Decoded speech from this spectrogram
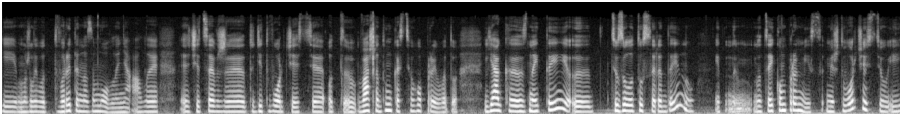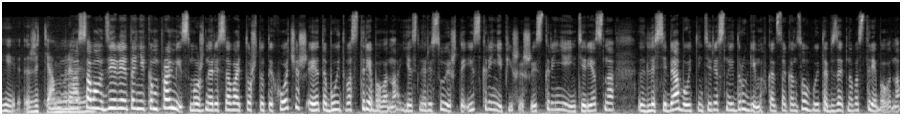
і, можливо, творити на замовлення. Але е, чи це вже тоді творчість? От ваша думка з цього приводу? Як знайти цю золоту середину? І м, ну, цей компроміс між творчістю і життям Ну, На реально. самом деле это не компромисс. Можно рисовать то, что ты хочешь, и это будет востребовано. Если рисуешь ты искренне, пишешь искренне, интересно для себя, будет интересно и другим. И в конце концов будет обязательно востребовано.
